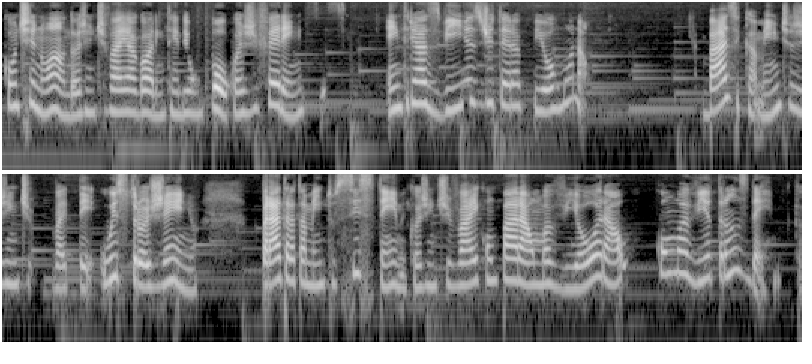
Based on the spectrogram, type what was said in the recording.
Continuando, a gente vai agora entender um pouco as diferenças entre as vias de terapia hormonal. Basicamente, a gente vai ter o estrogênio para tratamento sistêmico, a gente vai comparar uma via oral com uma via transdérmica,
